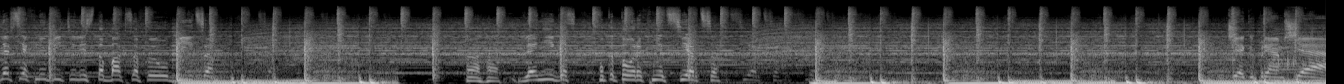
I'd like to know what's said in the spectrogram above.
для всех любителей стабаксов и убийца. Для нигас, у которых нет сердца. Чекай прям ща.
